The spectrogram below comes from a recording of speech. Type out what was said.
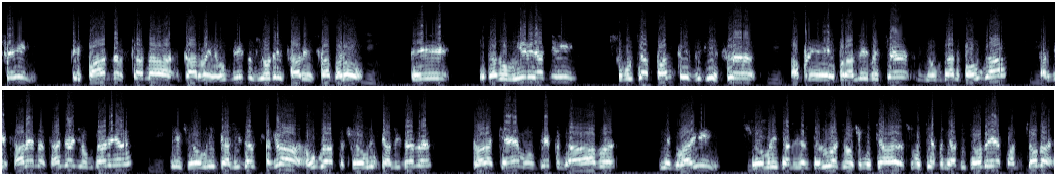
ਸਹੀ ਤੇ ਪਾਰਦਰਸ਼ਤਾ ਨਾਲ ਕਾਰਵਾਈ ਹੋਊਗੀ ਤੁਸੀਂ ਉਹਦੇ ਸਾਰੇ ਹਿੱਸਾ ਬਣੋ। ਜੀ। ਤੇ ਸਾਨੂੰ ਉਮੀਦ ਹੈ ਕਿ ਸਮੁੱਚਾ ਪੰਥ ਇਸ ਆਪਣੇ ਉਪਰਾਲੇ ਵਿੱਚ ਯੋਗਦਾਨ ਪਾਊਗਾ। ਕਰਕੇ ਸਾਰਿਆਂ ਦਾ ਸਾਂਝਾ ਯੋਗਦਾਨ ਹੈ ਜੀ। ਇਹ ਸ਼੍ਰੋਮਣੀ ਅਕਾਲੀ ਦਲ ਤਗੜਾ ਹੋਊਗਾ ਤੇ ਸ਼੍ਰੋਮਣੀ ਅਕਾਲੀ ਦਲ ਦੁਆਰਾ ਕਾਇਮ ਹੋ ਕੇ ਪੰਜਾਬ ਦੀ ਅਗਵਾਈ ਸ਼੍ਰੋਮਣੀ ਅਕਾਲੀ ਦਲ ਕਰੂਗਾ ਜੋ ਸਮੁੱਚਾ ਸਮੁੱਚੇ ਪੰਜਾਬੀ ਚਾਹੁੰਦੇ ਆ ਪੰਥ ਚਾਹੁੰਦਾ ਹੈ।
